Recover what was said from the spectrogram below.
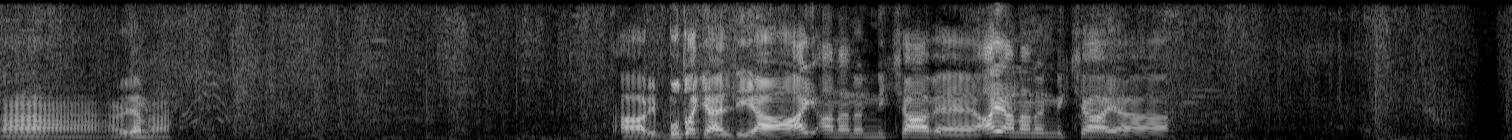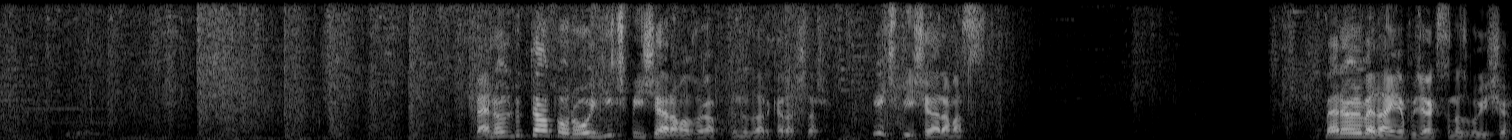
Aa, öyle mi? Abi bu da geldi ya. Ay ananın nikahı be. Ay ananın nikahı ya. Ben öldükten sonra o hiçbir işe yaramaz o yaptığınız arkadaşlar. Hiçbir işe yaramaz. Ben ölmeden yapacaksınız bu işi.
